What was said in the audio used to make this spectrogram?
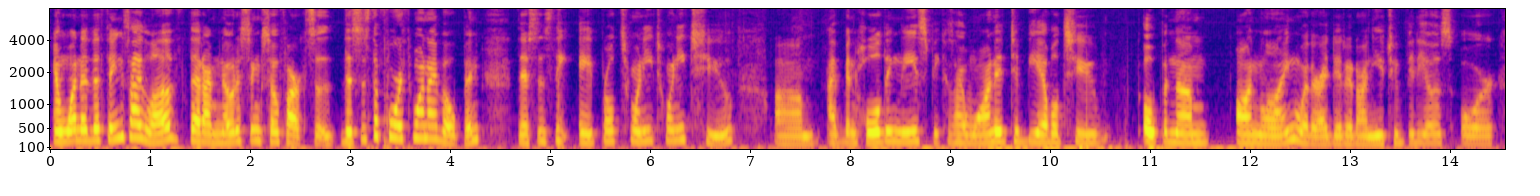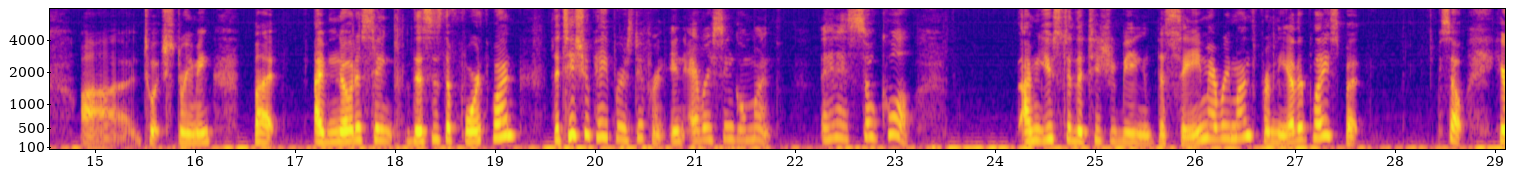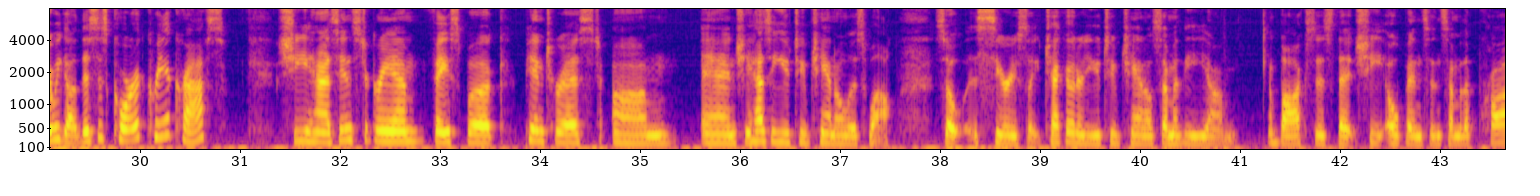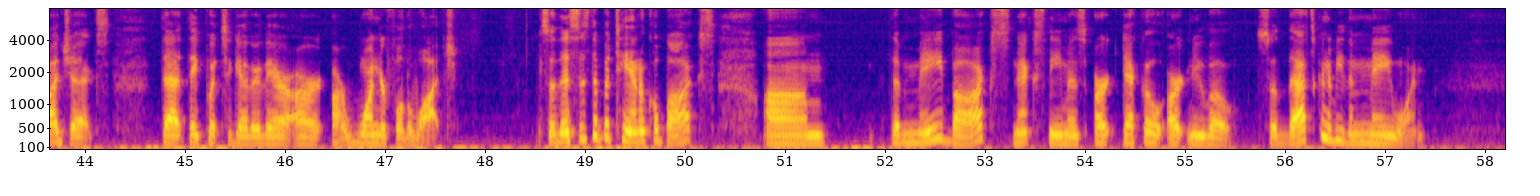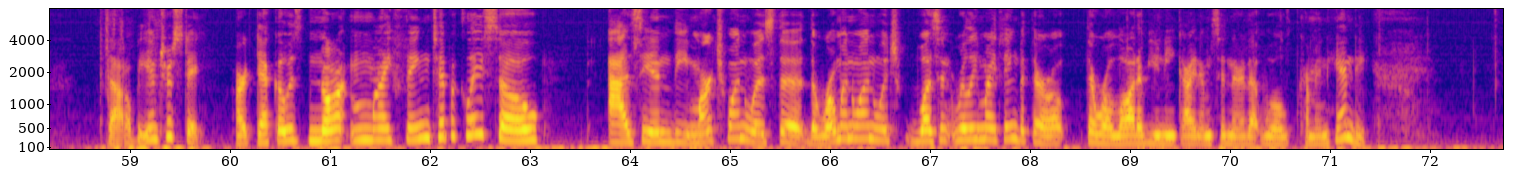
And one of the things I love that I'm noticing so far, so this is the fourth one I've opened. This is the April 2022. Um, I've been holding these because I wanted to be able to open them online, whether I did it on YouTube videos or uh, Twitch streaming. But I'm noticing this is the fourth one. The tissue paper is different in every single month. And It is so cool. I'm used to the tissue being the same every month from the other place, but so here we go. This is Cora Crea Crafts. She has Instagram, Facebook, Pinterest, um, and she has a YouTube channel as well. So seriously, check out her YouTube channel. Some of the um, boxes that she opens and some of the projects that they put together there are, are wonderful to watch. So this is the botanical box. Um, the May box, next theme is Art Deco, Art Nouveau. So that's going to be the May one. That'll be interesting. Art Deco is not my thing typically, so as in the March one was the, the Roman one, which wasn't really my thing, but there are, there were a lot of unique items in there that will come in handy.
